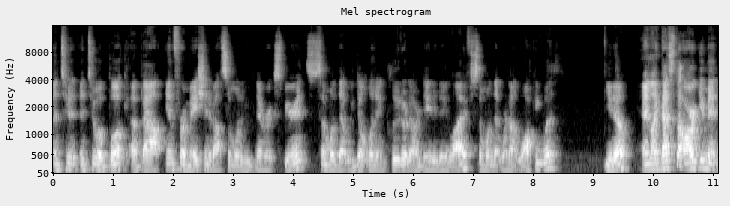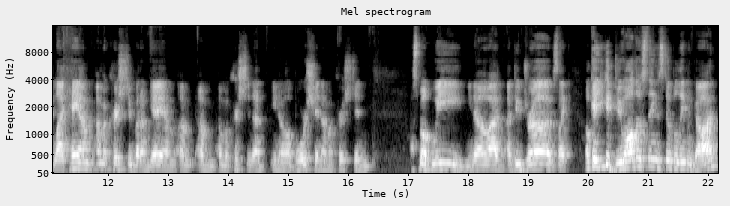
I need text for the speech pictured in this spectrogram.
into, into a book about information about someone we've never experienced, someone that we don't want to include in our day to day life, someone that we're not walking with. You know, and like that's the argument. Like, hey, I'm I'm a Christian, but I'm gay. I'm I'm I'm I'm a Christian that you know abortion. I'm a Christian. I smoke weed. You know, I I do drugs. Like, okay, you could do all those things and still believe in God,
